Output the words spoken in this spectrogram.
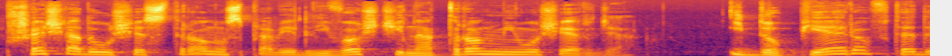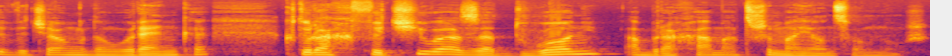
przesiadł się z tronu sprawiedliwości na tron miłosierdzia. I dopiero wtedy wyciągnął rękę, która chwyciła za dłoń Abrahama trzymającą nóż.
